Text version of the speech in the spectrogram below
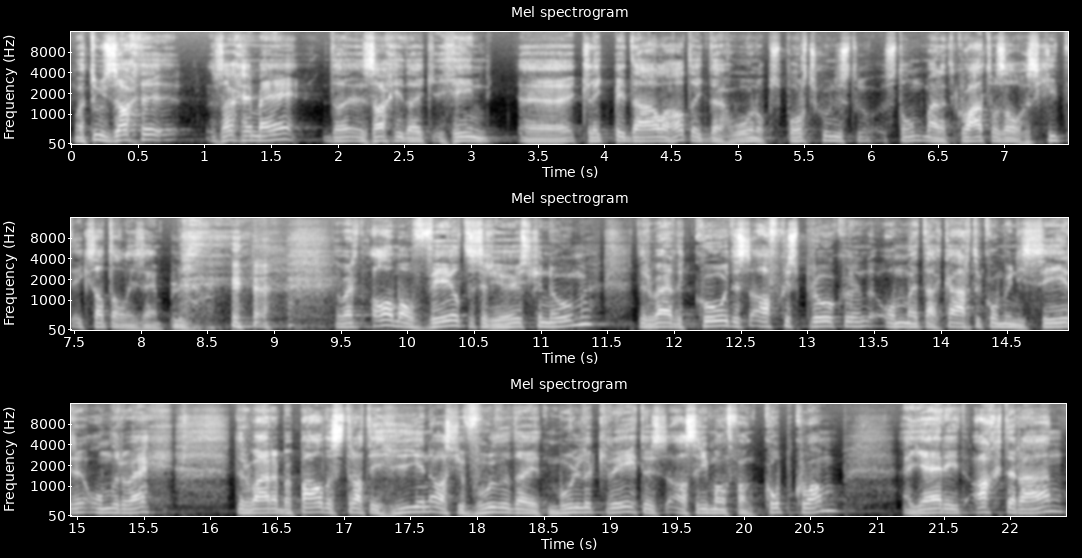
Maar toen zag hij, zag hij mij, dat, zag je dat ik geen eh, klikpedalen had. Dat ik daar gewoon op sportschoenen sto- stond. Maar het kwaad was al geschied. Ik zat al in zijn ploeg. Er werd allemaal veel te serieus genomen. Er werden codes afgesproken om met elkaar te communiceren onderweg. Er waren bepaalde strategieën als je voelde dat je het moeilijk kreeg. Dus als er iemand van kop kwam en jij reed achteraan,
